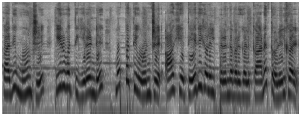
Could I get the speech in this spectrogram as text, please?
பதிமூன்று இருபத்தி இரண்டு முப்பத்தி ஒன்று ஆகிய தேதிகளில் பிறந்தவர்களுக்கான தொழில்கள்.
